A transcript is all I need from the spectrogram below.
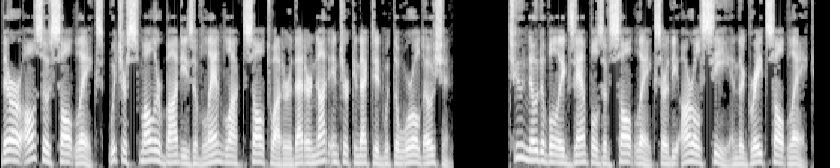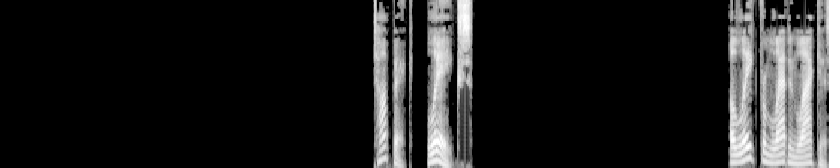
There are also salt lakes, which are smaller bodies of landlocked saltwater that are not interconnected with the world ocean. Two notable examples of salt lakes are the Aral Sea and the Great Salt Lake. Lakes A lake from Latin lacus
